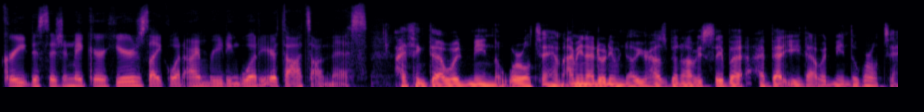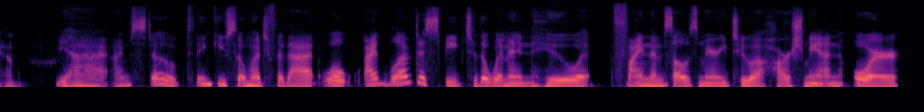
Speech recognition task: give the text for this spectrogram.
great decision maker. Here's like what I'm reading. What are your thoughts on this? I think that would mean the world to him. I mean, I don't even know your husband, obviously, but I bet you that would mean the world to him. Yeah, I'm stoked. Thank you so much for that. Well, I'd love to speak to the women who find themselves married to a harsh man or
